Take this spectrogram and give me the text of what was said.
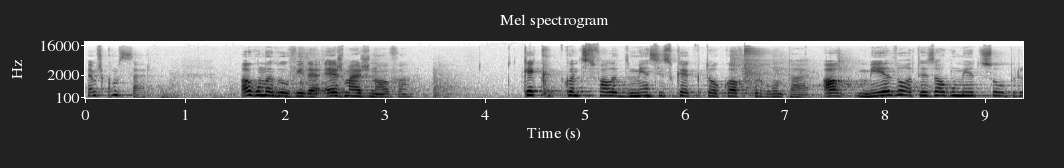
Vamos começar. Alguma dúvida? És mais nova. O que é que, quando se fala de demências, o que é que te ocorre perguntar? Medo ou tens algum medo sobre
